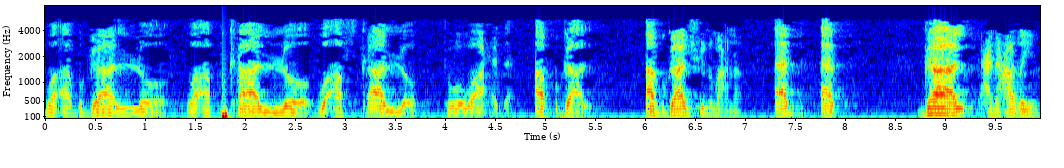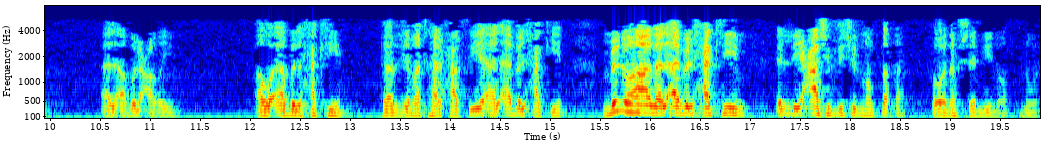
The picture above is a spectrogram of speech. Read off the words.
وأبقالو وأبكالو وأفكالو هو واحدة. أبقال. أبقال شنو معنى؟ أب أب. قال يعني عظيم. الأب العظيم. أو أب الحكيم. ترجمتها الحرفية الأب الحكيم. منو هذا الأب الحكيم اللي عاش في ذيك المنطقة؟ هو نفسه مينو نوح.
